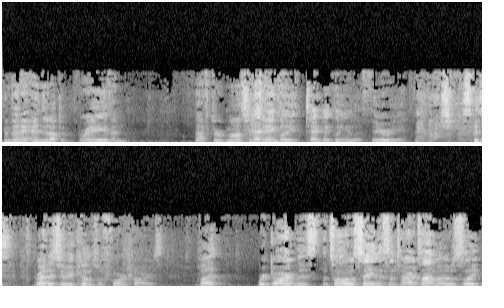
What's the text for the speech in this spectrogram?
And then it ended up at Brave, and after Monsters Inc. Technically, technically, in the theory, Jesus. Ratatouille comes with four cars. But regardless, that's all I was saying this entire time. I was like,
